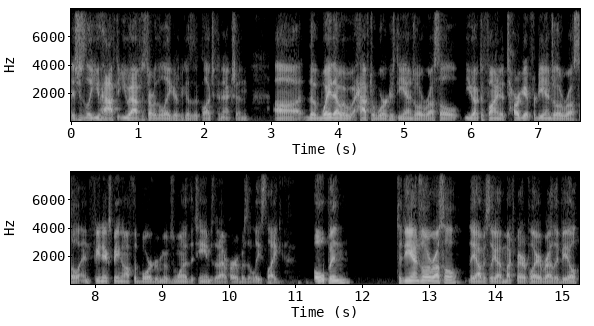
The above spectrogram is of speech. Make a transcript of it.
it's just like you have to you have to start with the Lakers because of the Klutch connection. Uh, the way that would have to work is D'Angelo Russell. You have to find a target for D'Angelo Russell, and Phoenix being off the board removes one of the teams that I've heard was at least like open to D'Angelo Russell. They obviously got a much better player, Bradley Beal.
